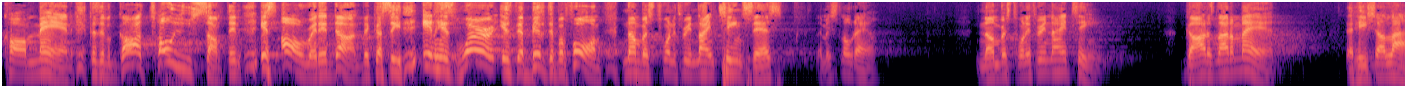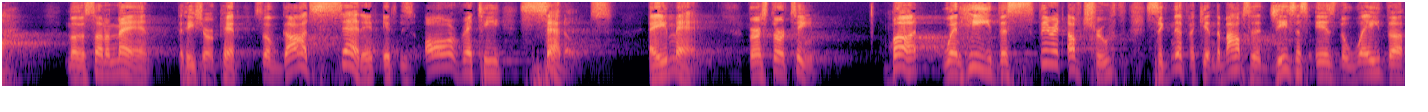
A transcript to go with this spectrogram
called man. Because if God told you something, it's already done. Because see, in his word is the ability to perform. Numbers 23, 19 says, let me slow down. Numbers 23, 19. God is not a man that he shall lie, nor the son of man that he shall repent. So if God said it, it is already settled. Amen. Verse 13. But when he, the spirit of truth, significant, the Bible says Jesus is the way, the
